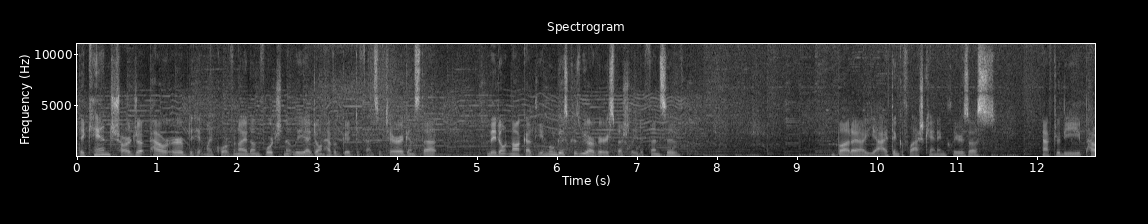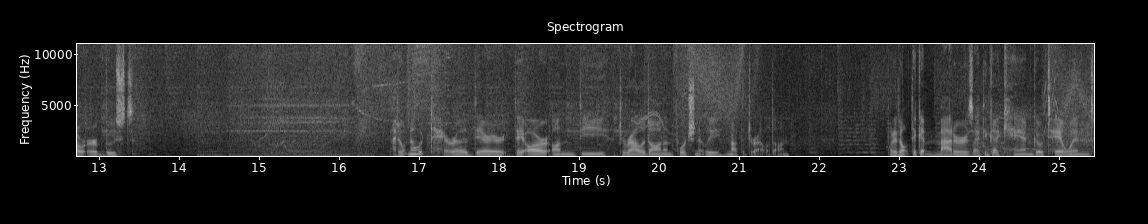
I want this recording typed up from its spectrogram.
They can charge up Power Herb to hit my Corviknight, unfortunately. I don't have a good defensive tear against that. They don't knock out the Amoonguss because we are very specially defensive. But uh, yeah, I think a Flash Cannon clears us after the Power Herb boost. I don't know what Tera they're, they are on the Duraludon, unfortunately. Not the Duraludon. But I don't think it matters. I think I can go Tailwind,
